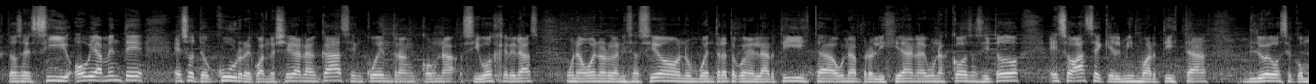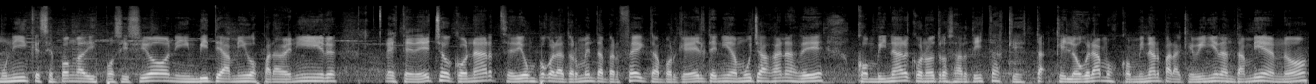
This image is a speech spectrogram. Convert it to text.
Entonces, sí, obviamente eso te ocurre cuando llegan acá, se encuentran con una, si vos generás una buena organización, un buen trato con el artista, una prolijidad en algunas cosas y todo, eso hace que el mismo artista luego se comunique, se ponga a disposición e invite amigos para venir. Este, de hecho, con Art se dio un poco la tormenta perfecta porque él tenía muchas ganas de combinar con otros artistas que, está- que logramos combinar para que vinieran también, ¿no?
